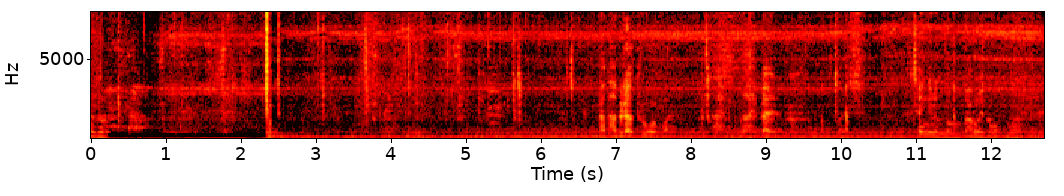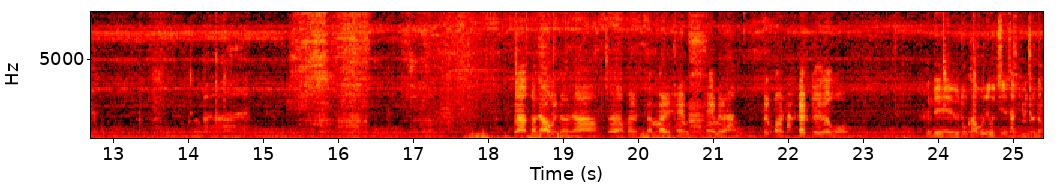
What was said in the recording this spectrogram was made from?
그래서 나 밥이라도 들고 올 거야. 나 헷갈려 챙기는 놈 따로 있고 뭐. 나 아까 나오기 전에 나 그냥 그몇 마리 햄 햄이랑 뚜껑 닭갈비 이러고 근데 요즘 갑오징어 진짜 힘들다.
